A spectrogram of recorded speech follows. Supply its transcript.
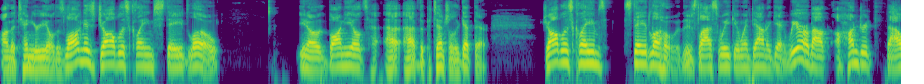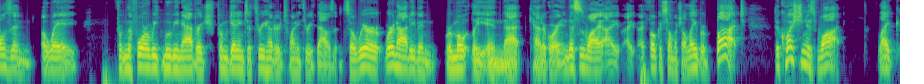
on the 10 year yield. As long as jobless claims stayed low, you know, bond yields ha- have the potential to get there. Jobless claims stayed low. This last week it went down again. We are about a hundred thousand away from the four week moving average from getting to 323,000. So we're we're not even remotely in that category. And this is why I, I, I focus so much on labor. But the question is why? Like,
